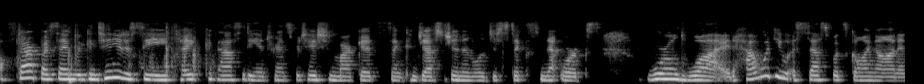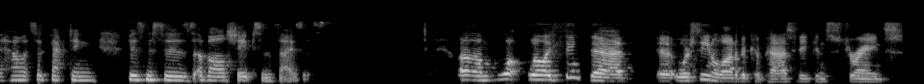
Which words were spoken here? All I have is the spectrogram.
I'll start by saying we continue to see tight capacity in transportation markets and congestion in logistics networks worldwide. How would you assess what's going on and how it's affecting businesses of all shapes and sizes? Um, well, well, I think that uh, we're seeing a lot of the capacity constraints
